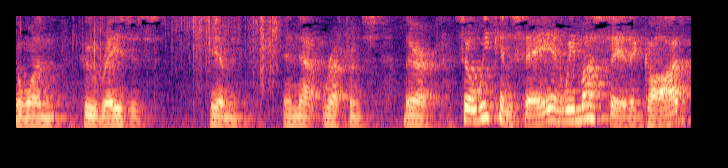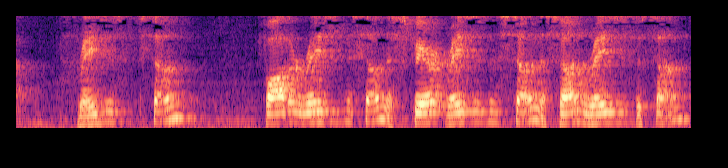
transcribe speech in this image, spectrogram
the one who raises him in that reference there. So we can say, and we must say, that God raises the Son, Father raises the Son, the Spirit raises the Son, the Son raises the Son.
